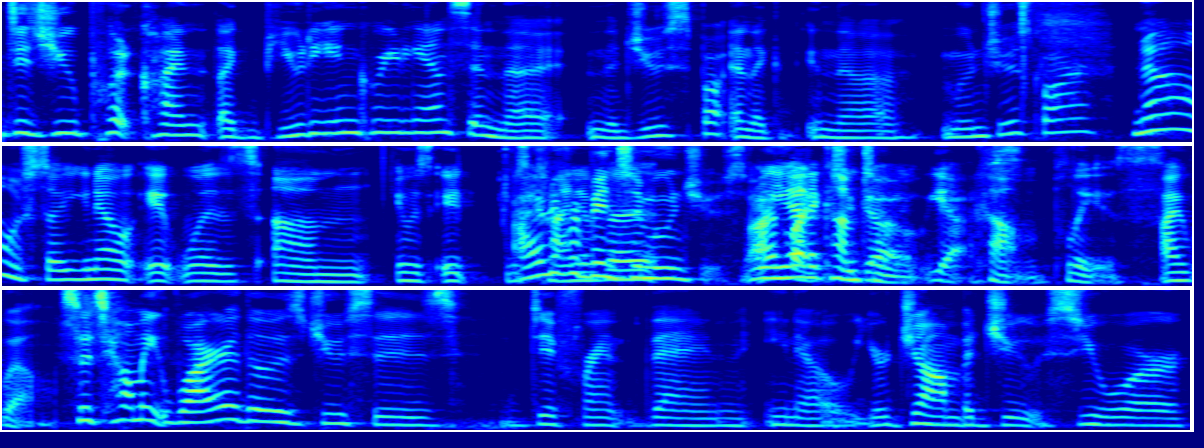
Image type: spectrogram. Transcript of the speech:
did you put kind like beauty ingredients in the in the juice bar in the in the Moon Juice bar? No, so you know, it was um it was it was I've never of been to Moon Juice. Well, I'd like to come go, me. yes. Come, please. I will. So tell me, why are those juices different than you know your Jamba Juice, your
